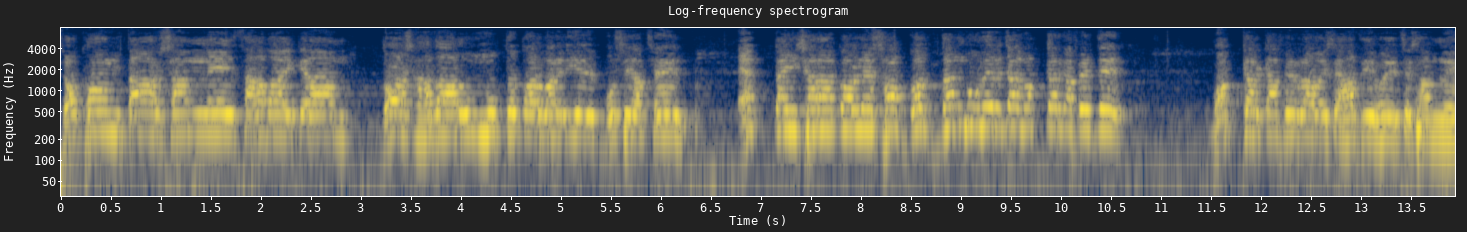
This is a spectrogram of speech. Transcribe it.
যখন তার সামনে সাহাবাই কেরাম দশ হাজার উন্মুক্ত তরবারি নিয়ে বসে আছেন। একটা ইশারা করলে সব গর্দান গুলের যায় মক্কার কাফেরদের। মক্কার কাফেররাও এসে হাজির হয়েছে সামনে।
